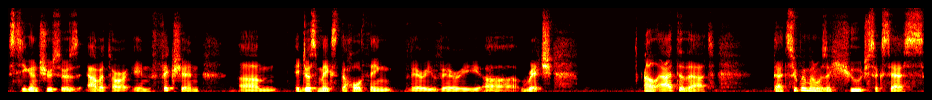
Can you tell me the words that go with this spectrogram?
Siegel and Shuster's avatar in fiction, um, it just makes the whole thing very, very uh, rich. I'll add to that that Superman was a huge success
